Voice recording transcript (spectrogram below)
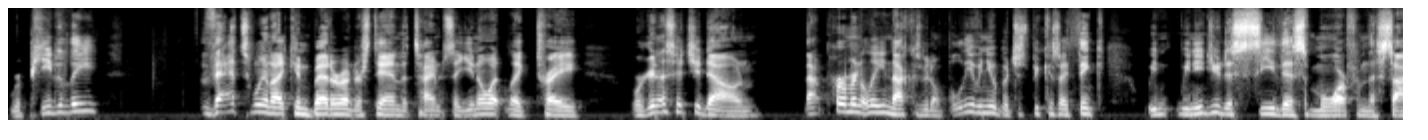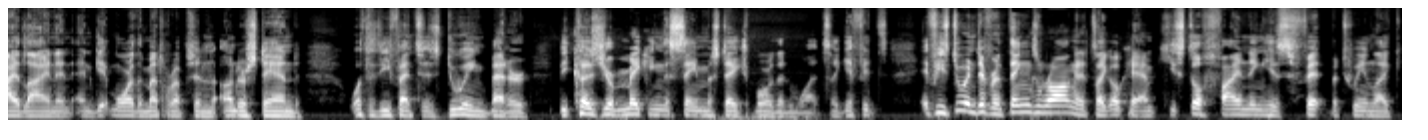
repeatedly, that's when I can better understand the time to say, you know what, like Trey, we're gonna sit you down not permanently, not because we don't believe in you, but just because I think we, we need you to see this more from the sideline and, and get more of the mental reps and understand what the defense is doing better because you're making the same mistakes more than once. Like if it's if he's doing different things wrong and it's like, okay, I'm, he's still finding his fit between like,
